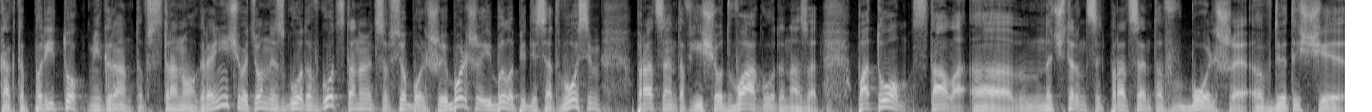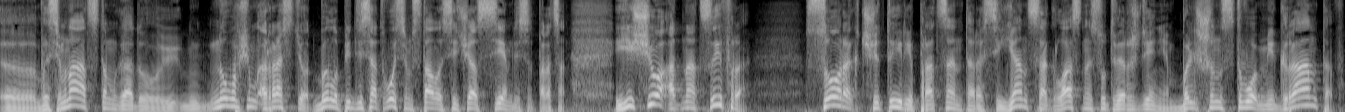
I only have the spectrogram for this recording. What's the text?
как-то приток приток мигрантов в страну ограничивать, он из года в год становится все больше и больше. И было 58% еще два года назад. Потом стало э, на 14% больше в 2018 году. Ну, в общем, растет. Было 58, стало сейчас 70%. Еще одна цифра – 44% россиян согласны с утверждением. Большинство мигрантов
